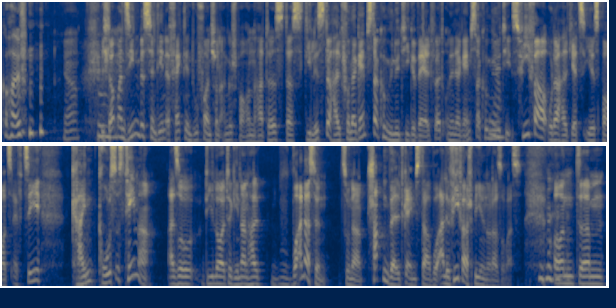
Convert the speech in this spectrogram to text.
geholfen. Ja, ich glaube, man sieht ein bisschen den Effekt, den du vorhin schon angesprochen hattest, dass die Liste halt von der GameStar-Community gewählt wird und in der GameStar-Community ja. ist FIFA oder halt jetzt eSports FC kein großes Thema. Also die Leute gehen dann halt woanders hin, zu einer Schattenwelt GameStar, wo alle FIFA spielen oder sowas. und ähm,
